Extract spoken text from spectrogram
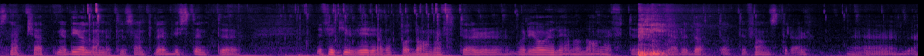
Snapchat-meddelande till exempel. Det visste inte det fick ju vi reda på dagen efter, både jag och Helena dagen efter vi hade dött, att det fanns det där. Eh,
